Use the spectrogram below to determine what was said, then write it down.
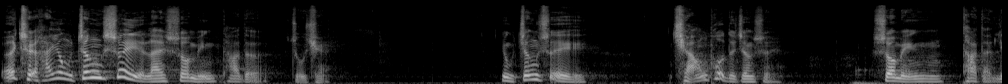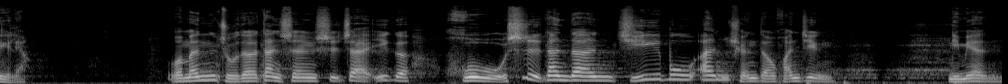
而且还用征税来说明他的主权。用征税强迫的征税，说明他的力量。我们主的诞生是在一个虎视眈眈、极不安全的环境里面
